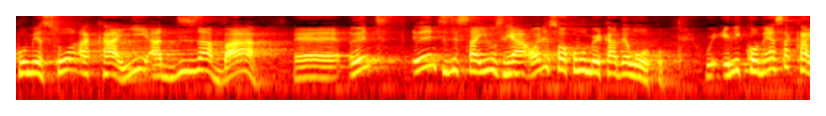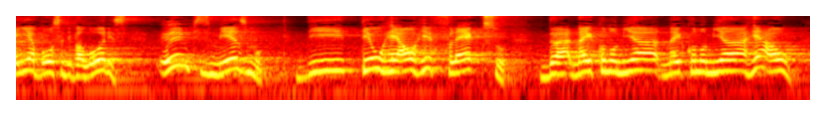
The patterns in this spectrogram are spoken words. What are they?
começou a cair, a desabar é, antes, antes de sair os reais. Olha só como o mercado é louco. Ele começa a cair a bolsa de valores antes mesmo de ter o real reflexo da, na economia na economia real.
